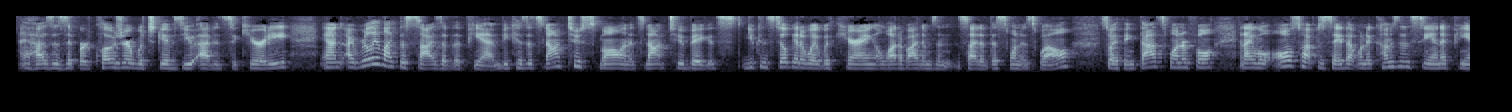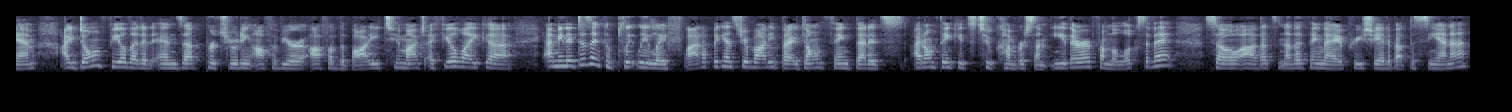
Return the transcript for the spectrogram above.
It has a zippered closure, which gives you added security. And I really like the size of the PM because it's not too small and it's not too big. It's You can still get away with carrying a lot of items inside of this one as well. So I think that's wonderful. And I will also have to say that when it comes to the Siena PM, I don't feel that it ends up protruding off of your off of the body too much. I feel like, uh, I mean, it doesn't completely lay flat up against your body, but I don't think that it's, I don't think it's too cumbersome either from the looks of it. So uh, that's another thing that I appreciate about the Siena.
